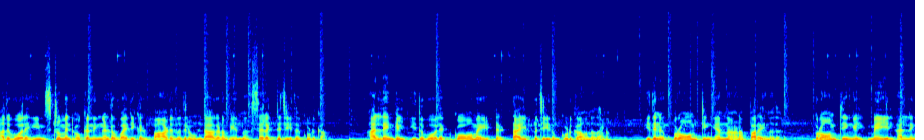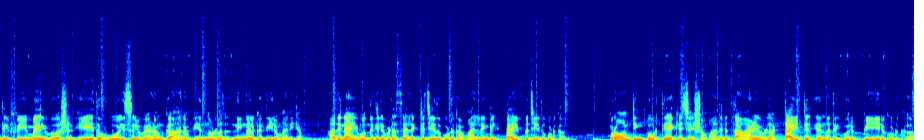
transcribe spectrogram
അതുപോലെ ഇൻസ്ട്രുമെന്റ് ഒക്കെ നിങ്ങളുടെ വരികൾ പാടുന്നതിൽ ഉണ്ടാകണം എന്ന് സെലക്ട് ചെയ്ത് കൊടുക്കാം. അല്ലെങ്കിൽ ഇതുപോലെ കോമയിട്ട് ടൈപ്പ് ചെയ്തും കൊടുക്കാവുന്നതാണ്. ഇതിന് പ്രോംറ്റിംഗ് എന്നാണ് പറയുന്നത്. പ്രോംറ്റിങ്ങിൽ മെയിൽ അല്ലെങ്കിൽ ഫീമെയിൽ വേർഷൻ ഏത് വോയിസിൽ വേണം ഗാനം എന്നുള്ളത് നിങ്ങൾക്ക് തീരുമാനിക്കാം. അതിനായി ഒന്നുകിൽ ഇവിടെ സെലക്ട് ചെയ്ത് കൊടുക്കാം അല്ലെങ്കിൽ ടൈപ്പ് ചെയ്ത് കൊടുക്കാം. പ്രോംറ്റിംഗ് പൂർത്തിയാക്കിയ ശേഷം അതിന് താഴെയുള്ള ടൈറ്റിൽ എന്നതിൽ ഒരു പേര് കൊടുക്കുക.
